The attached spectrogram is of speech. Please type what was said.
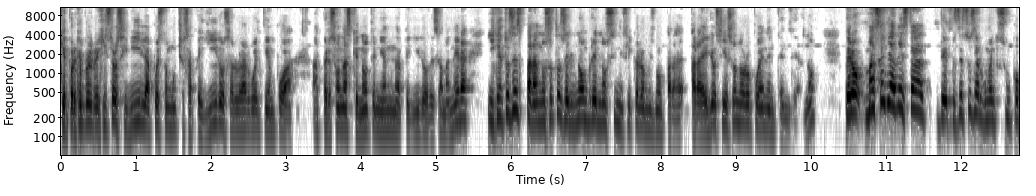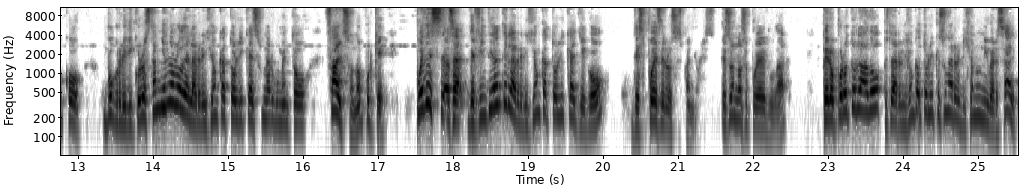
que por ejemplo el registro civil ha puesto muchos apellidos a lo largo del tiempo a, a, personas que no tenían un apellido de esa manera, y que entonces para nosotros el nombre no significa lo mismo para, para ellos, y eso no lo pueden entender, ¿no? Pero más allá de, esta, de, pues, de estos argumentos un poco, un poco ridículos, también lo de la religión católica es un argumento falso, ¿no? Porque puedes, o sea, definitivamente la religión católica llegó después de los españoles, eso no se puede dudar, pero por otro lado, pues la religión católica es una religión universal.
